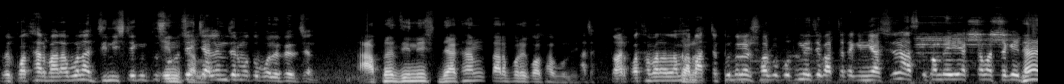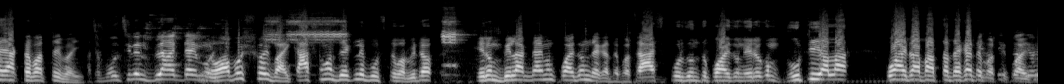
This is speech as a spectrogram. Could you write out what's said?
তবে কথার বাড়াবো না জিনিসটা কিন্তু চ্যালেঞ্জের মতো বলে ফেলছেন। আপনার জিনিস দেখান তারপরে কথা বলি। আচ্ছা তো আর কথা বাড়ালাম না চলো। বাচ্চা। তুলনার সর্বপ্রথমে যে বাচ্চাটাকে নিয়ে আসছিলেন আজকে তো আমরা এই একটা বাচ্চাকে হ্যাঁ একটা বাচ্চাই ভাই। আচ্ছা বলছিলেন ব্ল্যাক ডায়মন্ড অবশ্যই ভাই কাস্টমার দেখলে বুঝতে পারবে। এটা এরকম ব্ল্যাক ডায়মন্ড কয়জন দেখাতে পারছে? আজ পর্যন্ত কয়জন? এরকম ধুটি আলা কয়টা বাচ্চা দেখাতে পারছে কয়জন?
